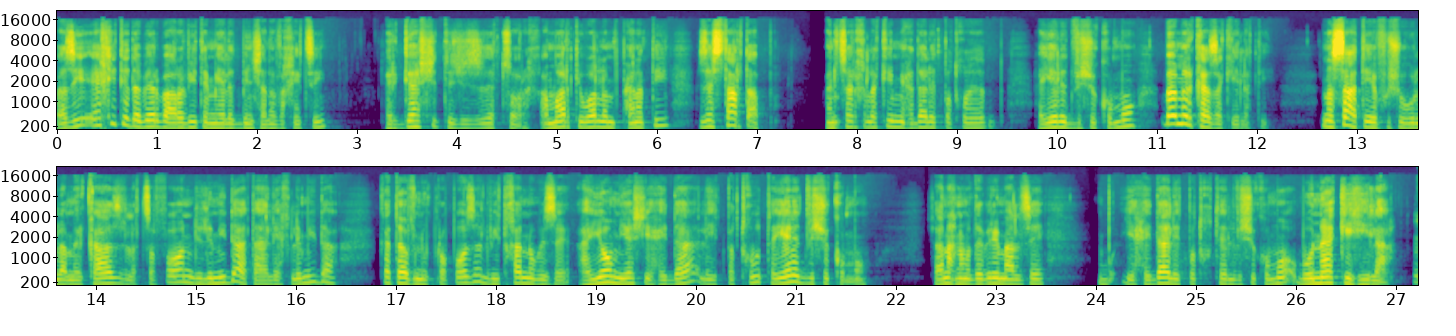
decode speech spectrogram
ואז היא, איך היא תדבר בערבית עם ילד בן שנה וחצי? הרגשתי שזה צורך. אמרתי, וואלה, מבחינתי זה סטארט-אפ. אני צריך להקים יחידה להתפתחות הילד ושיקומו במרכז הקהילתי. נסעתי איפשהו למרכז, לצפון, ללמידה, תהליך למידה. כתבנו פרופוזל והתחלנו בזה. היום יש יחידה להתפתחות הילד ושיקומו, שאנחנו מדברים על זה, יחידה להתפתחות הילד ושיקומו בונה קהילה, mm-hmm.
